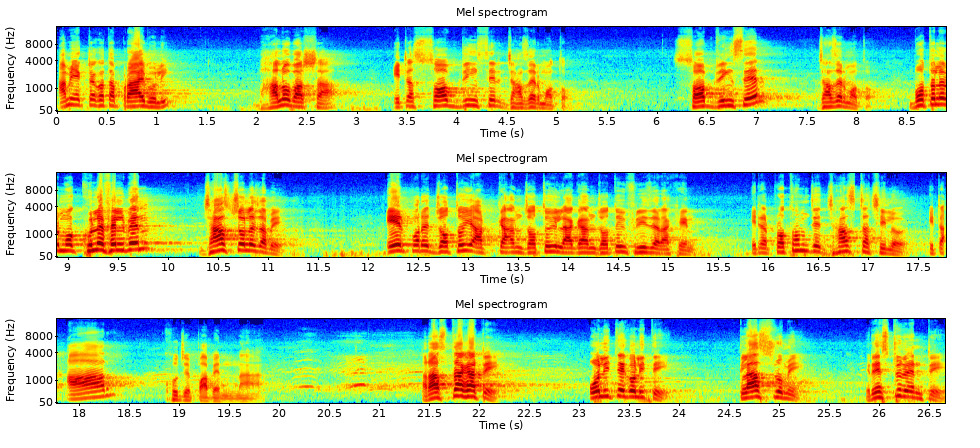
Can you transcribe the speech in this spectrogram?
আমি একটা কথা প্রায় বলি, ভালোবাসা এটা সফট ড্রিঙ্কসের ঝাঁঝের মতো। সফট ড্রিঙ্কসের ঝাঁঝের মতো। বোতলের মুখ খুলে ফেলবেন ঝাঁঝ চলে যাবে। এরপরে যতই আটকান, যতই লাগান, যতই ফ্রিজে রাখেন, এটার প্রথম যে ঝাঁজটা ছিল, এটা আর খুঁজে পাবেন না। রাস্তাঘাটে, অলিতে গলিতে, ক্লাসরুমে, রেস্টুরেন্টে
